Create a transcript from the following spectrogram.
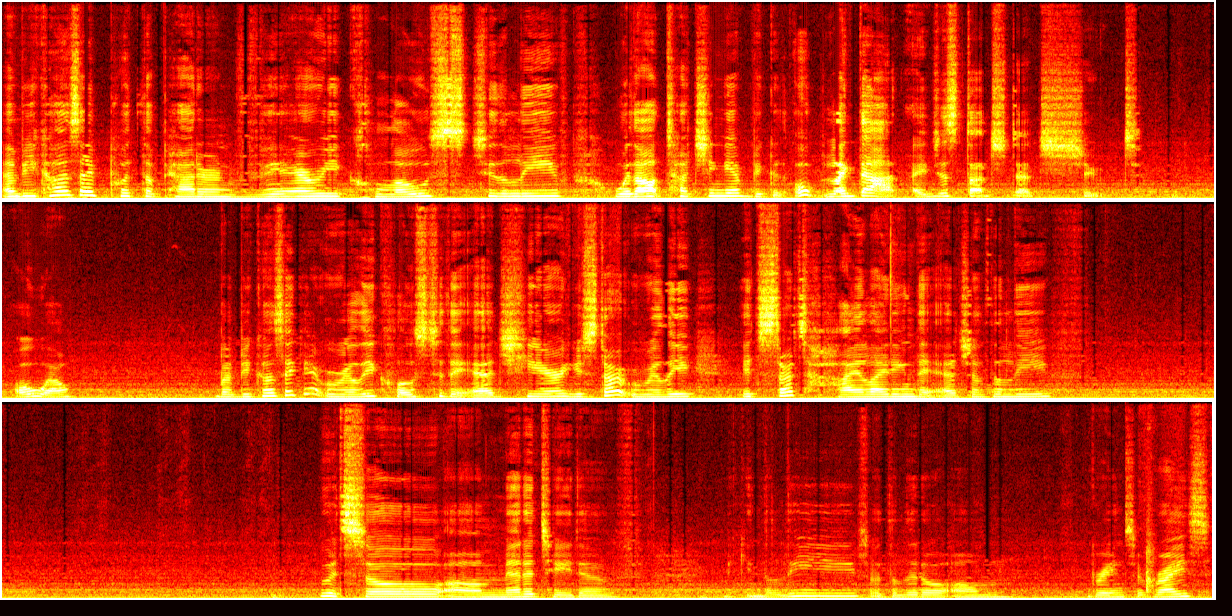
And because I put the pattern very close to the leaf without touching it, because, oh, like that, I just touched that shoot. Oh well. But because I get really close to the edge here, you start really, it starts highlighting the edge of the leaf. Ooh, it's so um, meditative. Making the leaves or the little um, grains of rice.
